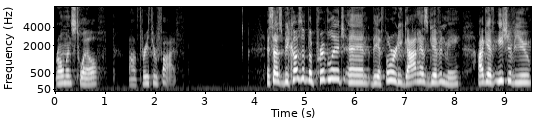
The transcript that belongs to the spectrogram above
Romans 12, uh, 3 through 5. It says, Because of the privilege and the authority God has given me, I give each of you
